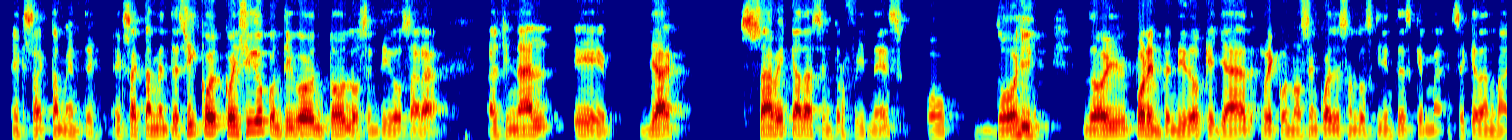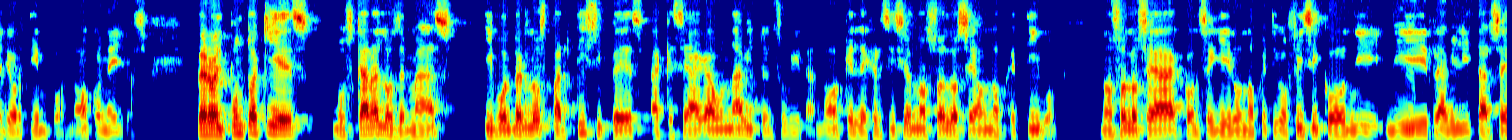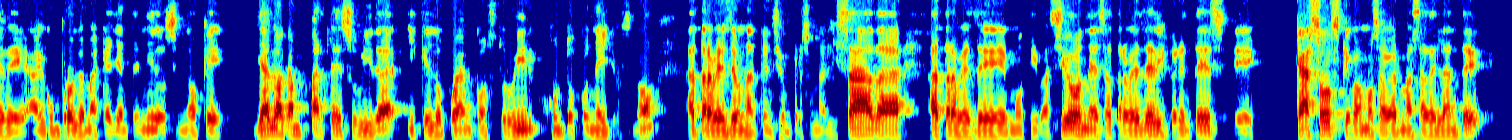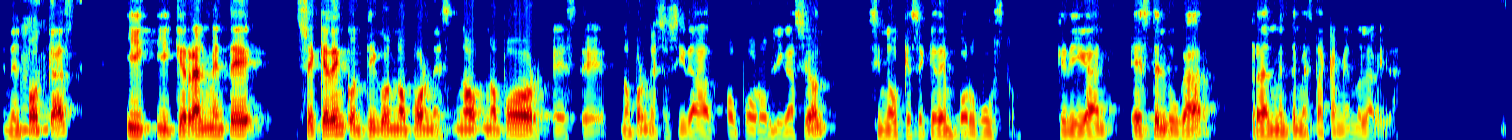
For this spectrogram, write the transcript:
Exactamente, exactamente. Sí, coincido contigo en todos los sentidos, Sara. Al final, eh, ya sabe cada centro fitness o doy doy por entendido que ya reconocen cuáles son los clientes que se quedan mayor tiempo, ¿no? Con ellos. Pero el punto aquí es buscar a los demás y volverlos partícipes a que se haga un hábito en su vida, ¿no? Que el ejercicio no solo sea un objetivo, no solo sea conseguir un objetivo físico ni, ni rehabilitarse de algún problema que hayan tenido, sino que ya lo hagan parte de su vida y que lo puedan construir junto con ellos, ¿no? a través de una atención personalizada, a través de motivaciones, a través de diferentes eh, casos que vamos a ver más adelante en el podcast y, que realmente se queden contigo no por, no, no, por, este, no por necesidad o por obligación, sino que se queden por gusto, que digan, este lugar realmente me está cambiando la vida.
